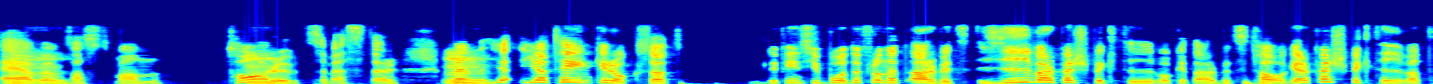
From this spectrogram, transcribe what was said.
även fast man tar Mm. ut semester. Men Mm. jag, jag tänker också att det finns ju både från ett arbetsgivarperspektiv och ett arbetstagarperspektiv att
